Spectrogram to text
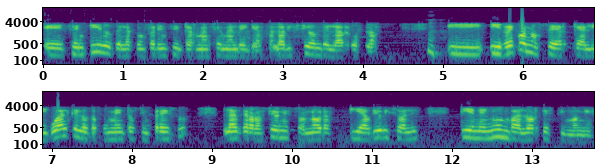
eh, sentidos de la Conferencia Internacional de IASA, la visión de largo plazo. Y, y reconocer que al igual que los documentos impresos, las grabaciones sonoras y audiovisuales tienen un valor testimonial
